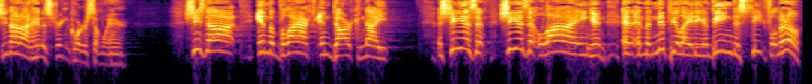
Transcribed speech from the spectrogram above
she's not on a street and quarter somewhere. She's not in the black and dark night. She isn't, she isn't lying and, and, and manipulating and being deceitful. No, no.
